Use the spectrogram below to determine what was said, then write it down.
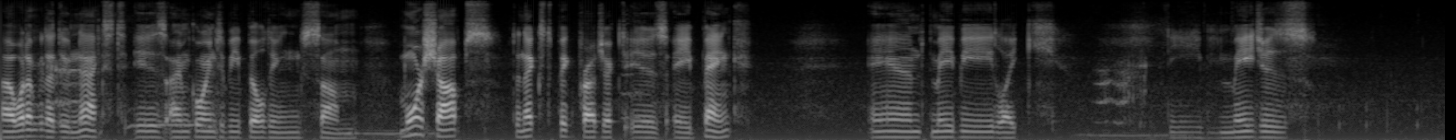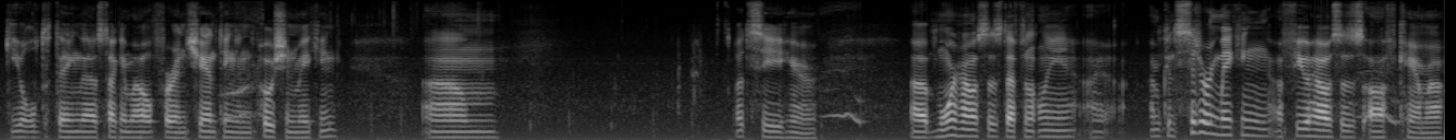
Uh, what I'm gonna do next is I'm going to be building some more shops. The next big project is a bank and maybe like the mages guild thing that I was talking about for enchanting and potion making. Um, let's see here. Uh, more houses, definitely. I, I'm considering making a few houses off camera.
